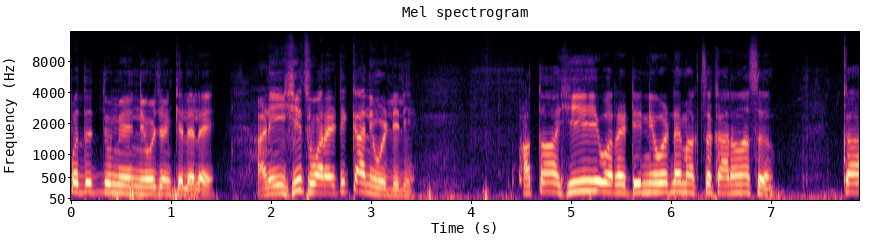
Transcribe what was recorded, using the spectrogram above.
पद्धती तुम्ही नियोजन केलेलं आहे? आणि हीच व्हरायटी का निवडलेली आहे? आता ही व्हरायटी निवडण्यामागचं कारण असं का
